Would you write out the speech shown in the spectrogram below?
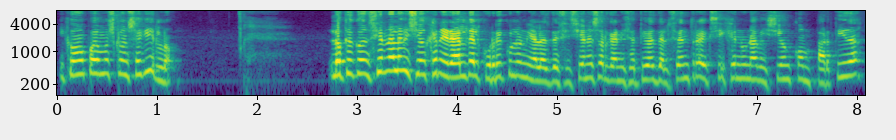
¿Y cómo podemos conseguirlo? Lo que concierne a la visión general del currículum y a las decisiones organizativas del centro exigen una visión compartida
